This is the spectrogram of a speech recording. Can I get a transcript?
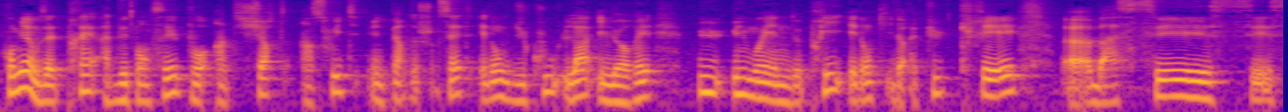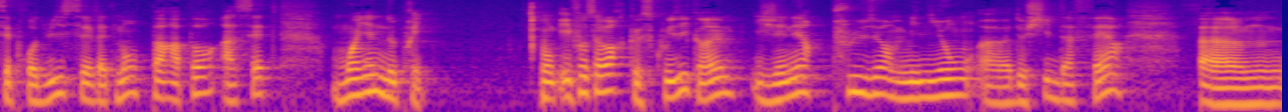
combien vous êtes prêts à dépenser pour un t-shirt, un sweat, une paire de chaussettes? Et donc du coup, là, il aurait eu une moyenne de prix et donc il aurait pu créer euh, bah, ses, produits, ses vêtements par rapport à cette moyenne de prix. Donc il faut savoir que Squeezie quand même, il génère plusieurs millions euh, de chiffres d'affaires. Euh,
